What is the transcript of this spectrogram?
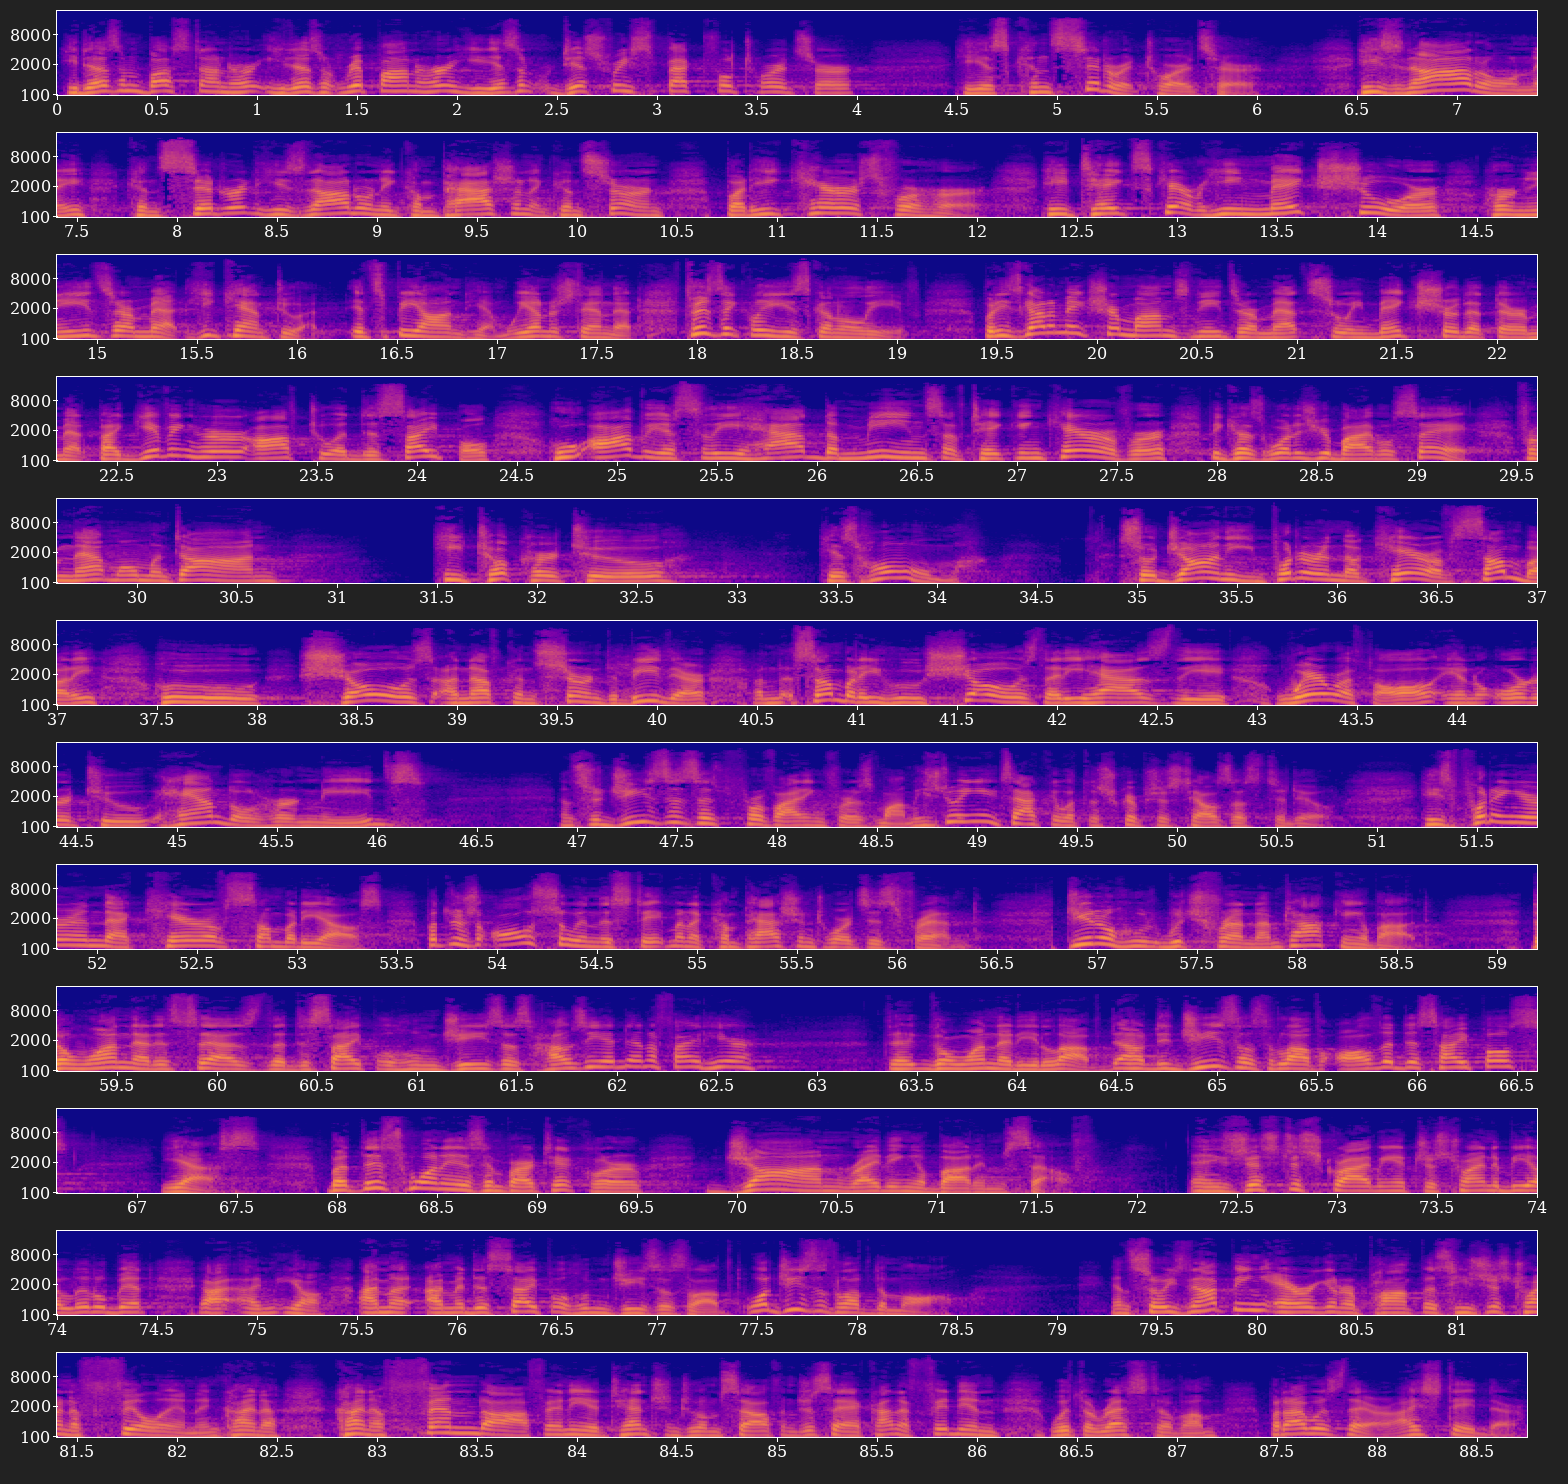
He doesn't bust on her, he doesn't rip on her, he isn't disrespectful towards her, he is considerate towards her. He's not only considerate, he's not only compassionate and concerned, but he cares for her. He takes care of her. He makes sure her needs are met. He can't do it. It's beyond him. We understand that. Physically, he's going to leave. But he's got to make sure mom's needs are met, so he makes sure that they're met by giving her off to a disciple who obviously had the means of taking care of her, because what does your Bible say? From that moment on, he took her to his home. So, John, he put her in the care of somebody who shows enough concern to be there, somebody who shows that he has the wherewithal in order to handle her needs. And so Jesus is providing for his mom. He's doing exactly what the scriptures tells us to do. He's putting her in that care of somebody else. But there's also in this statement a compassion towards his friend. Do you know who, which friend I'm talking about? The one that it says, the disciple whom Jesus, how's he identified here? The, the one that he loved. Now, did Jesus love all the disciples? Yes. But this one is in particular John writing about himself. And he's just describing it, just trying to be a little bit, I, am you know, I'm a, I'm a disciple whom Jesus loved. Well, Jesus loved them all. And so he's not being arrogant or pompous. He's just trying to fill in and kind of, kind of fend off any attention to himself and just say, I kind of fit in with the rest of them. But I was there. I stayed there.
